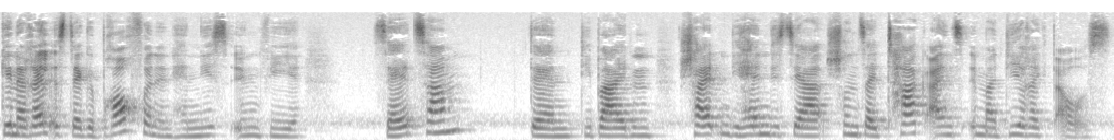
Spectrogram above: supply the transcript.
Generell ist der Gebrauch von den Handys irgendwie seltsam, denn die beiden schalten die Handys ja schon seit Tag 1 immer direkt aus.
